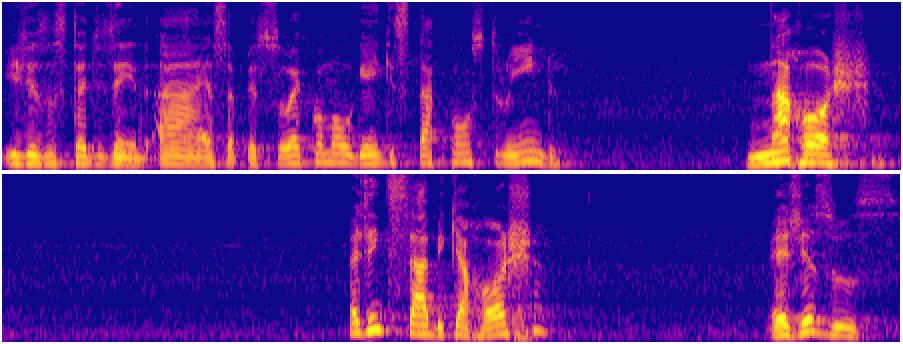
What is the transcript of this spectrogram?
E Jesus está dizendo: ah, essa pessoa é como alguém que está construindo na rocha. A gente sabe que a rocha é Jesus.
